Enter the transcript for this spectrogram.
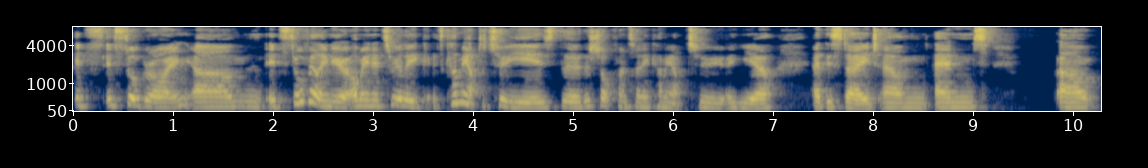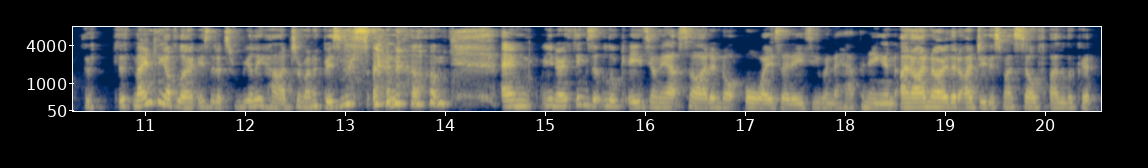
it's it's still growing. Um, it's still fairly new. I mean, it's really it's coming up to two years. The the shop front's only coming up to a year at this stage. Um, and uh, the, the main thing I've learned is that it's really hard to run a business, and um, and you know things that look easy on the outside are not always that easy when they're happening. And and I know that I do this myself. I look at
